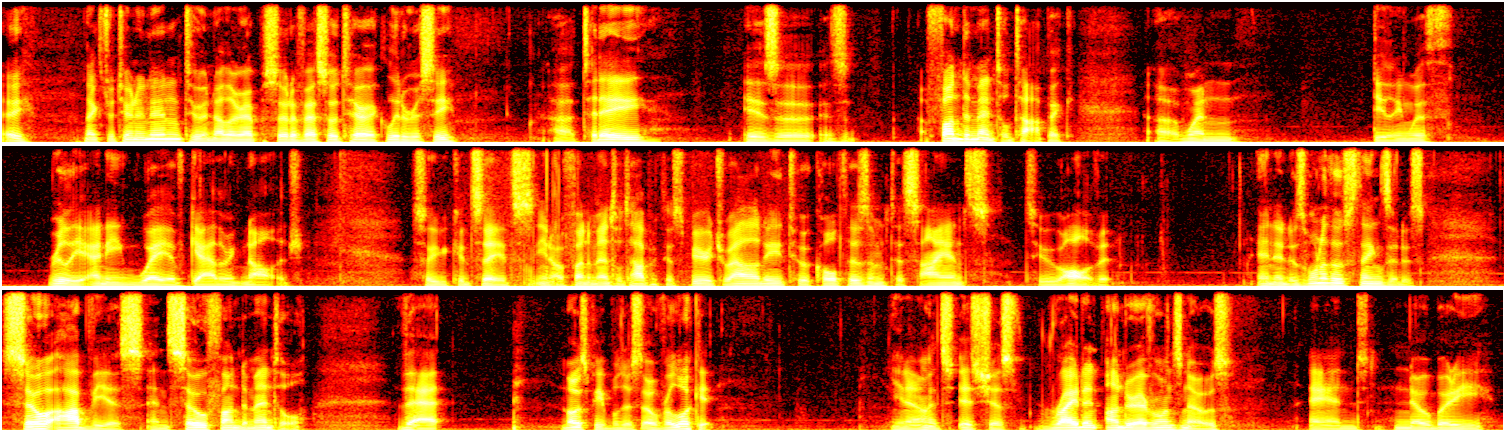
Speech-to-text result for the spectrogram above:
Hey, thanks for tuning in to another episode of Esoteric Literacy. Uh, today is a, is a fundamental topic uh, when dealing with really any way of gathering knowledge. So you could say it's you know a fundamental topic to spirituality, to occultism, to science, to all of it. And it is one of those things that is so obvious and so fundamental that most people just overlook it. You know, it's it's just right in, under everyone's nose, and nobody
